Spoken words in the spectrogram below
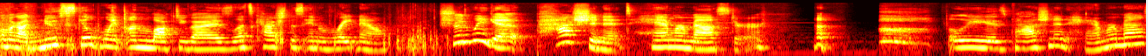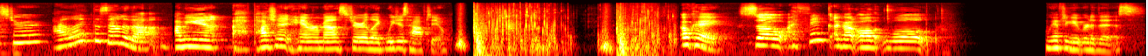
Oh my god, new skill point unlocked, you guys. Let's cash this in right now. Should we get Passionate Hammer Master? Please, Passionate Hammer Master? I like the sound of that. I mean, Passionate Hammer Master, like, we just have to. Okay, so I think I got all, The, well, we have to get rid of this.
